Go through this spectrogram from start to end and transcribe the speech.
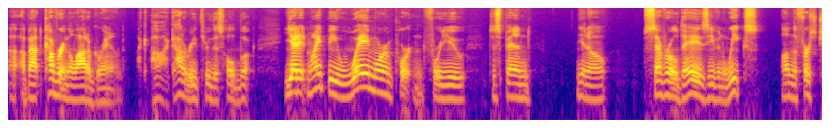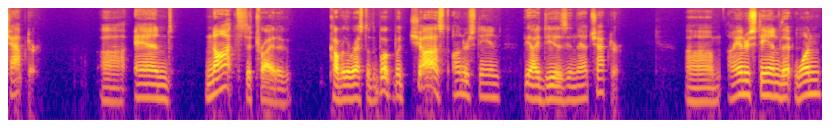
uh, about covering a lot of ground. Like, oh, I got to read through this whole book. Yet it might be way more important for you to spend, you know, several days, even weeks on the first chapter, uh, and not to try to cover the rest of the book, but just understand the ideas in that chapter. Um, I understand that one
